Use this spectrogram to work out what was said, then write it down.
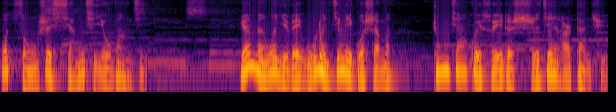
我总是想起又忘记。原本我以为，无论经历过什么，终将会随着时间而淡去。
